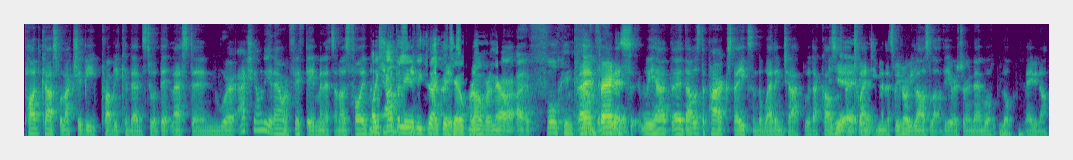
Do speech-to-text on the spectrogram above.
podcast will actually be probably condensed to a bit less than we're actually only an hour and 15 minutes and I was five minutes I can't believe we dragged this out for over an hour. I fucking can't. Uh, in fairness, it. we had uh, that was the park stakes and the wedding chat. With that cost us Yeah, about twenty minutes. We probably lost a lot of viewers during them, but look, maybe not.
